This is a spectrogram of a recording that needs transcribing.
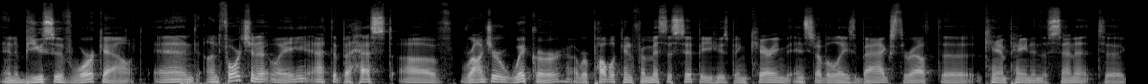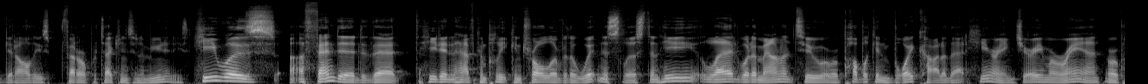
an abusive workout. And unfortunately, at the behest of Roger Wicker, a Republican from Mississippi who's been carrying the NCAA's bags throughout the campaign in the Senate to get all these federal protections and immunities, he was offended that he didn't have complete control over the witness list, and he led what amounted to a Republican boycott of that hearing. Jerry Moran, a Republican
